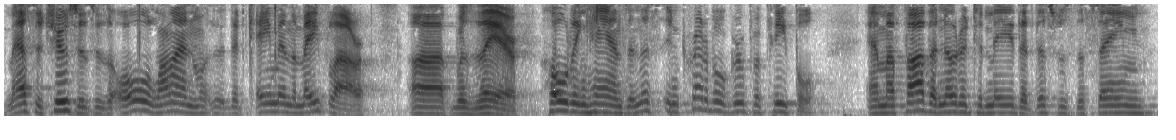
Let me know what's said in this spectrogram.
Massachusetts, an old line that came in the Mayflower, uh, was there holding hands, and this incredible group of people. And my father noted to me that this was the same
